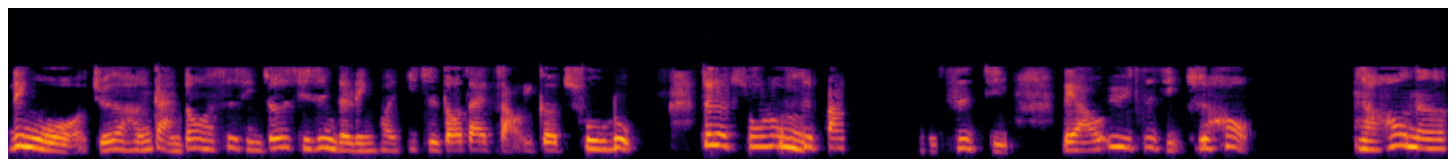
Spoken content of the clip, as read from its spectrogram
令我觉得很感动的事情，就是其实你的灵魂一直都在找一个出路，这个出路是帮你自己疗愈自己之后。然后呢，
